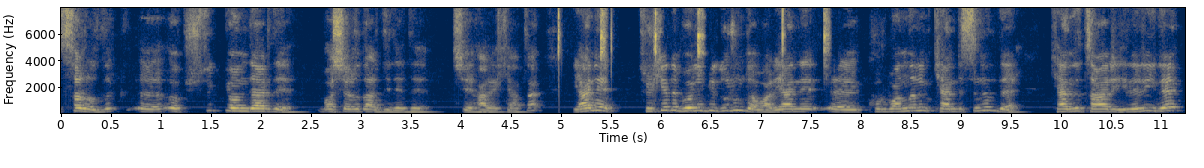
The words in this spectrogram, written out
sarıldık, e, öpüştük, gönderdi. Başarılar diledi şey harekata. Yani Türkiye'de böyle bir durum da var. Yani e, kurbanların kendisinin de kendi tarihleriyle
